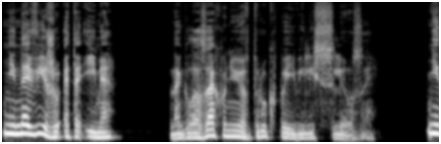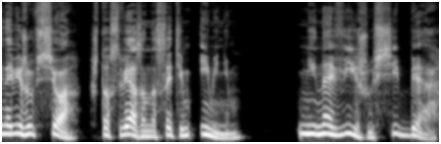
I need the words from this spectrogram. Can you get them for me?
Ненавижу это имя. На глазах у нее вдруг появились слезы. Ненавижу все, что связано с этим именем. Ненавижу себя.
